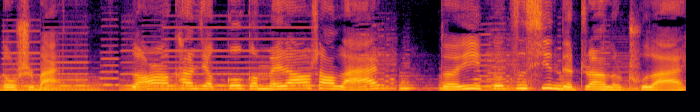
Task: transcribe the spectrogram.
都失败了。老二看见哥哥没捞上来。得意又自信地站了出来。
